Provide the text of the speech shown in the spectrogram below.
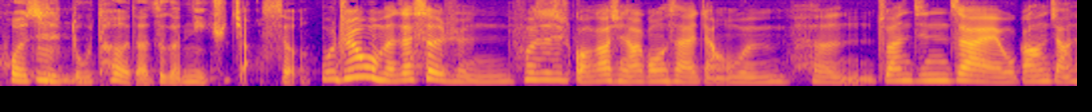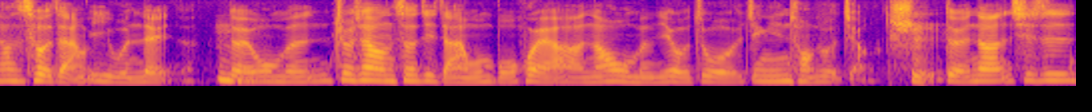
或是独特的这个 niche 角色？嗯，我觉得我们在社群或是广告行销公司来讲，我们很专精在我刚刚讲像是策展、艺文类的。嗯、对，我们就像设计展、文博会啊，然后我们也有做精英创作奖。是对，那其实。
